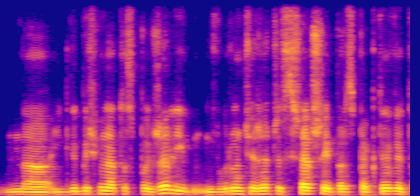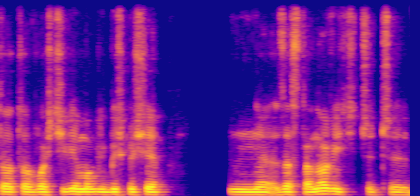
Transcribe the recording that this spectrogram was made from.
No, I gdybyśmy na to spojrzeli w gruncie rzeczy z szerszej perspektywy, to, to właściwie moglibyśmy się mm, zastanowić, czy, czy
